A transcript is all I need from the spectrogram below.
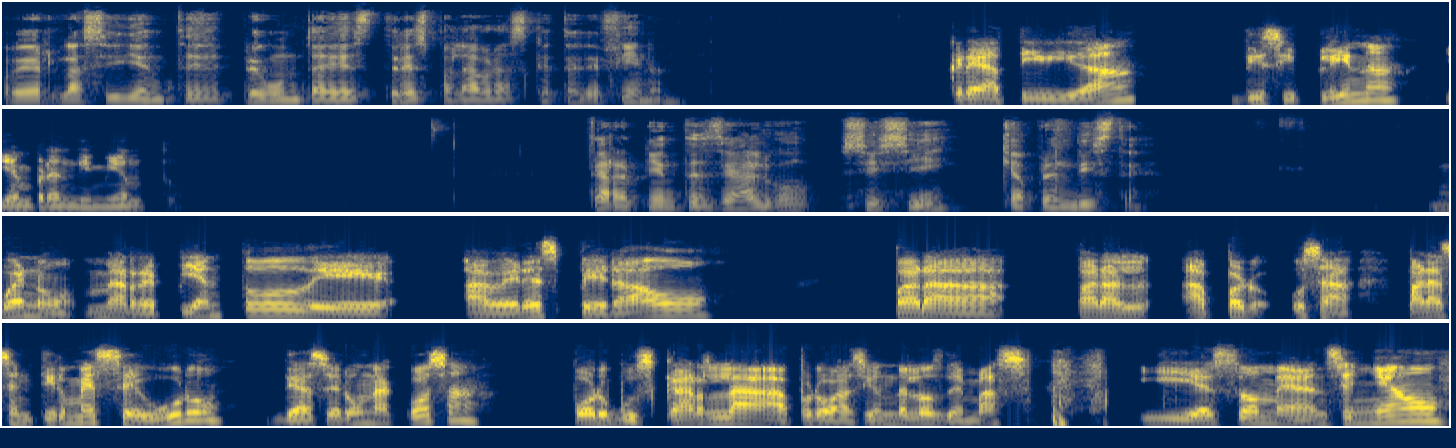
A ver, la siguiente pregunta es tres palabras que te definan. Creatividad, disciplina y emprendimiento. ¿Te arrepientes de algo? Sí, sí, ¿qué aprendiste? Bueno, me arrepiento de haber esperado para, para, o sea, para sentirme seguro de hacer una cosa por buscar la aprobación de los demás. Y eso me ha enseñado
